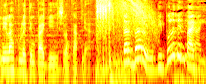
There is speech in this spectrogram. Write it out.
Inilah Buletin Pagi selengkapnya terbaru di Buletin Pagi.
